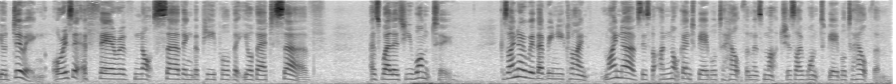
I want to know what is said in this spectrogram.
you're doing? Or is it a fear of not serving the people that you're there to serve as well as you want to? Because i know with every new client my nerves is that i'm not going to be able to help them as much as i want to be able to help them.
